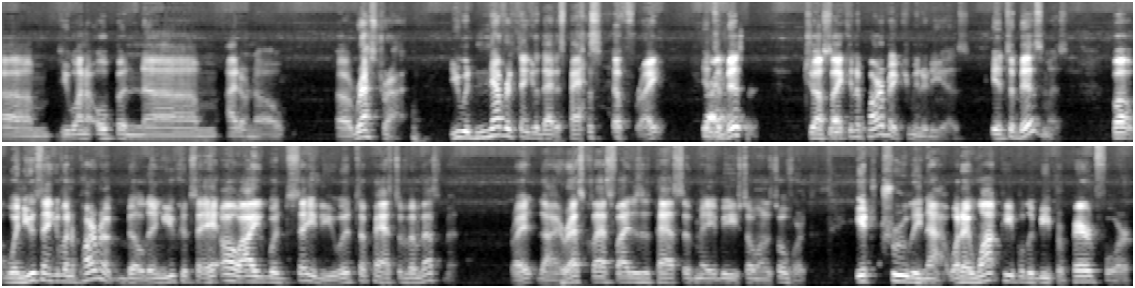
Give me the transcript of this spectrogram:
um, do you want to open um, i don't know a restaurant you would never think of that as passive, right? It's right. a business, just like an apartment community is. It's a business. But when you think of an apartment building, you could say, oh, I would say to you, it's a passive investment, right? The IRS classified as a passive, maybe, so on and so forth. It's truly not. What I want people to be prepared for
